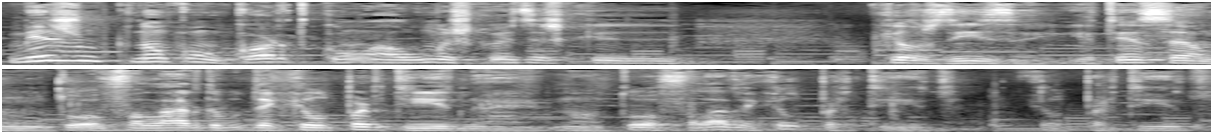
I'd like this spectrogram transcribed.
Mesmo que não concorde com algumas coisas que, que eles dizem. E atenção, não estou a falar do, daquele partido, não é? Não estou a falar daquele partido. Aquele partido,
